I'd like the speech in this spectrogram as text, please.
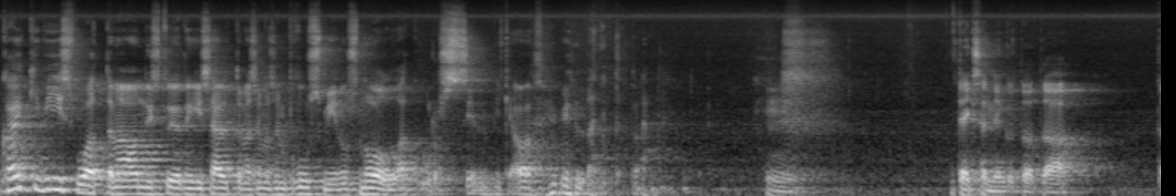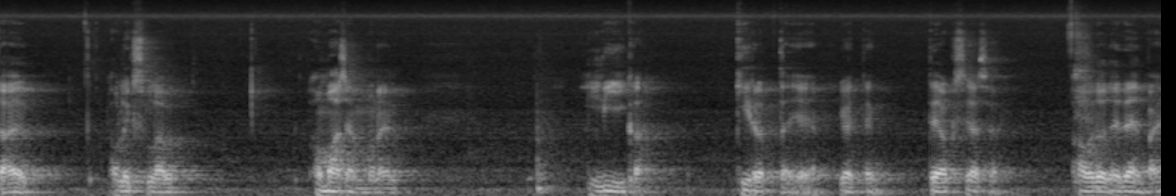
kaikki viisi vuotta mä onnistuin jotenkin säyttämään semmoisen plus miinus nolla kurssin, mikä on yllättävää. Hmm. Teekö sä niinku tota, tai oliko sulla oma semmoinen liika kirjoittajia, joiden teoksia sä autoit eteenpäin?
